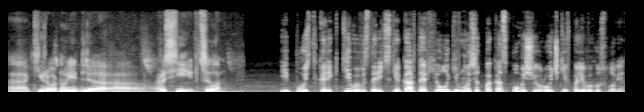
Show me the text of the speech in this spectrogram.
э, Кирова, но и для э, России в целом. И пусть коррективы в исторические карты археологи вносят пока с помощью ручки в полевых условиях.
